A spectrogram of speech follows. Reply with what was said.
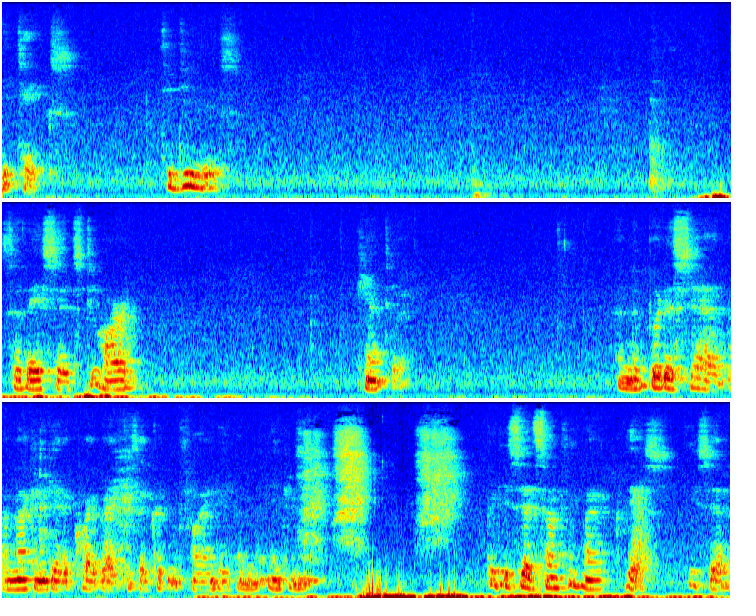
it takes to do this. So they said, it's too hard. Can't do it. And the Buddha said, I'm not going to get it quite right because I couldn't find it on the internet. But he said something like this. He said,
